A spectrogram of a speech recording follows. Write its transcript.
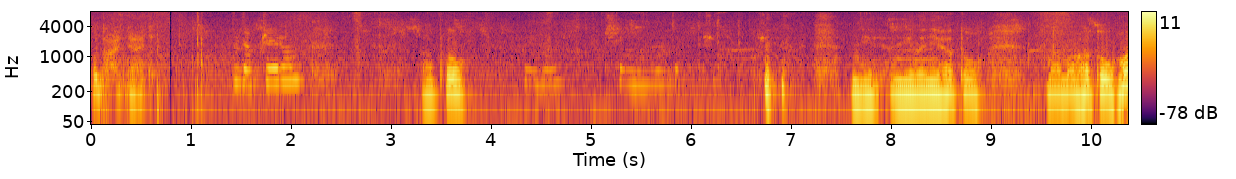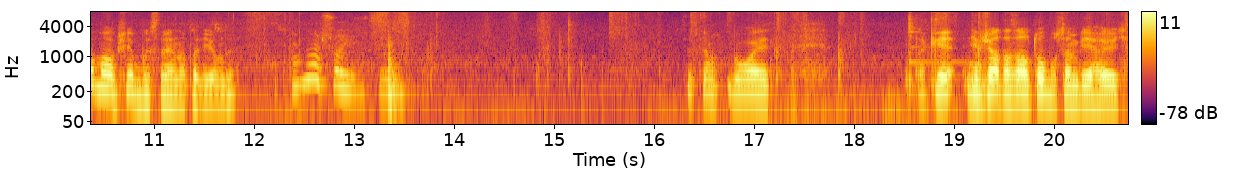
Подганять. Добрий ранок. Готов? Ще ні, треба подождати. Ні, Ніна не готов. Мама готов. Мама вообще быстрая на подъем, да? Та ну а що? Це там буває таке дівчата з автобусом бігають.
